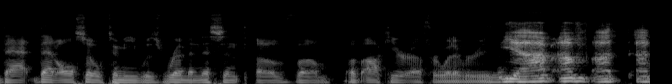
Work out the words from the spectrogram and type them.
that that also to me was reminiscent of um of Akira for whatever reason. yeah, I've, I've I, I,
